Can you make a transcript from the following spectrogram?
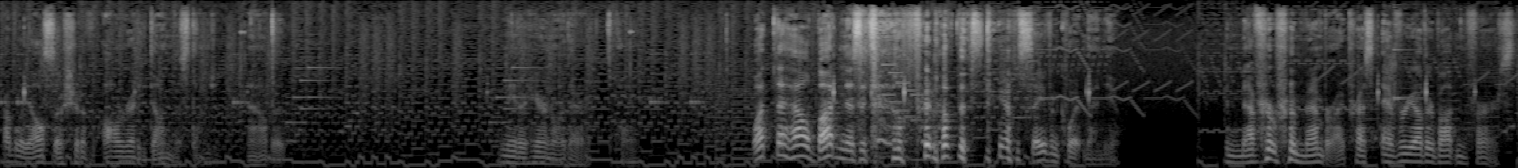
Probably also should have already done this dungeon now, but neither here nor there at this point. What the hell button is it to open up this damn save and quit menu? I can never remember. I press every other button first.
